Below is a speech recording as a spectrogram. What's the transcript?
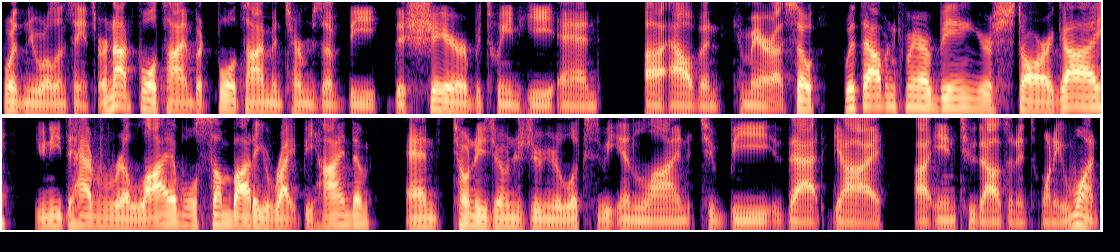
for the New Orleans Saints, or not full time, but full time in terms of the the share between he and uh, Alvin Kamara. So with Alvin Kamara being your star guy, you need to have a reliable somebody right behind him. And Tony Jones Jr. looks to be in line to be that guy uh, in 2021.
